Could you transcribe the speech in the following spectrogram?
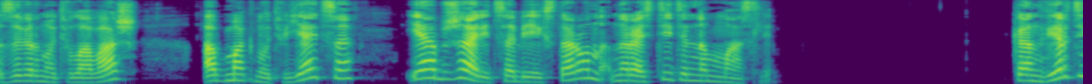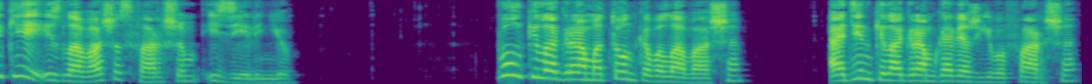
завернуть в лаваш, обмакнуть в яйца и обжарить с обеих сторон на растительном масле. Конвертики из лаваша с фаршем и зеленью. Полкилограмма тонкого лаваша, 1 килограмм говяжьего фарша,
